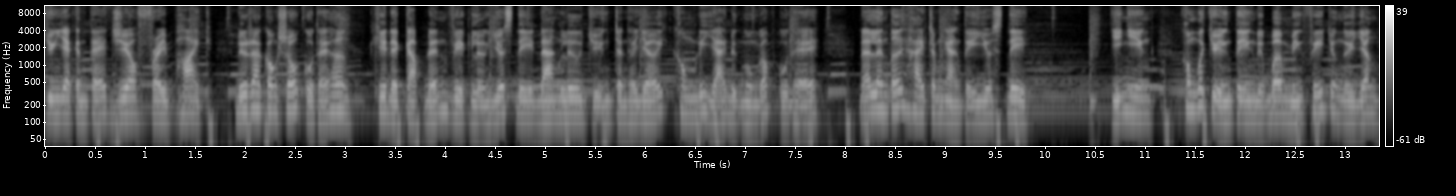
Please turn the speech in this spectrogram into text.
Chuyên gia kinh tế Geoffrey Pike đưa ra con số cụ thể hơn khi đề cập đến việc lượng USD đang lưu chuyển trên thế giới không lý giải được nguồn gốc cụ thể, đã lên tới 200.000 tỷ USD. Dĩ nhiên, không có chuyện tiền được bơm miễn phí cho người dân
